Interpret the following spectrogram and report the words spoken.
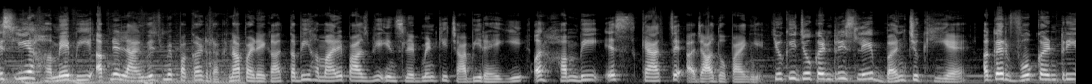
इसलिए हमें भी अपने लैंग्वेज में पकड़ रखना पड़ेगा, तभी हमारे पास भी इंस्लेवमेंट की चाबी रहेगी और हम भी इस कैद से आज़ाद हो पाएँगे। क्योंकि जो कंट्री स्लेब बन चुकी है, अगर वो कंट्री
